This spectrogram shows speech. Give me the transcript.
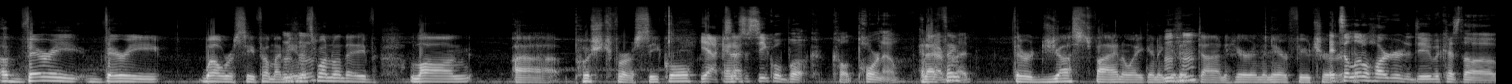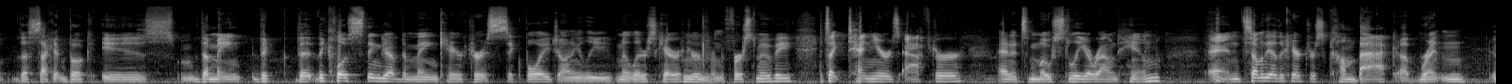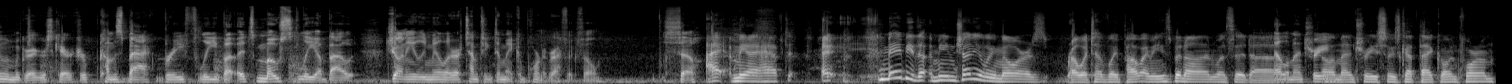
a very, very well received film. I mean, Mm-hmm. it's one that they've long uh, pushed for a sequel. Yeah, because there's I, a sequel book called Porno, and I I've think read. they're just finally going to get it done here in the near future. It's a little harder to do because the the second book is the main the the, the closest thing you have to main character is Sick Boy Jonny Lee Miller's character Hmm. from the first movie. It's like ten years after and it's mostly around him. And some of the other characters come back. Uh, Renton, Ewan McGregor's character, comes back briefly, but it's mostly about Jonny Lee Miller attempting to make a pornographic film. So I, I mean, I have to. I, maybe the. I mean, Jonny Lee Miller is relatively popular. I mean, he's been on. Was it uh, Elementary? Elementary. So he's got that going for him.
